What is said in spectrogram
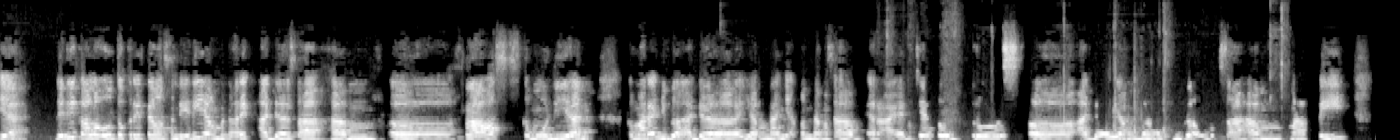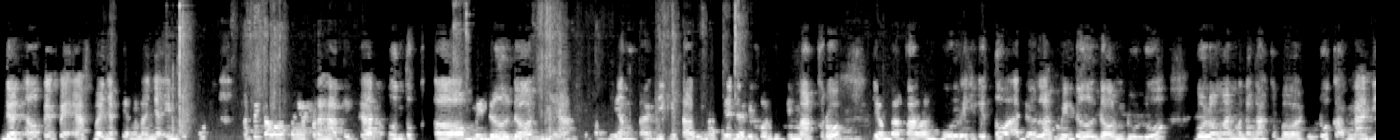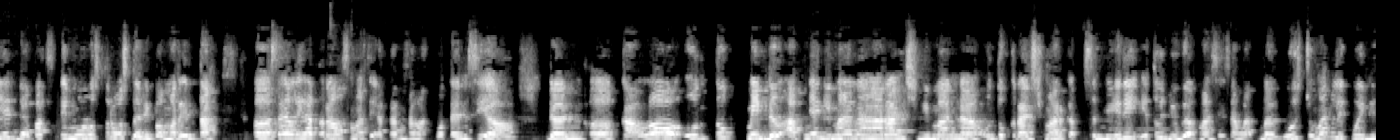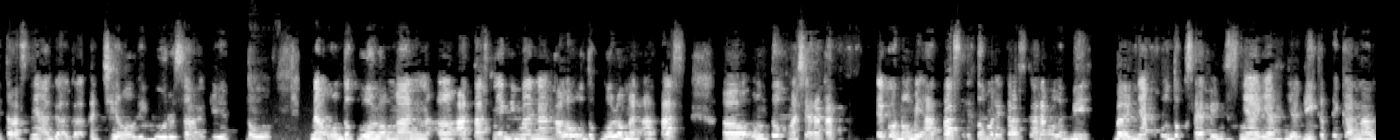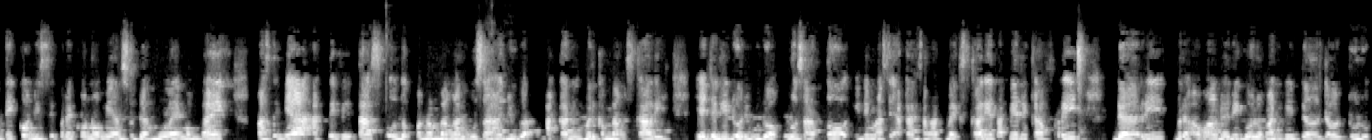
Ya, jadi kalau untuk retail sendiri yang menarik ada saham uh, kemudian kemarin juga ada yang nanya tentang saham RANC tuh, terus uh, ada yang bahas juga untuk saham MAPI dan LPPF banyak yang nanyain itu. Tapi kalau saya perhatikan untuk uh, middle down-nya seperti yang tadi kita lihat ya dari kondisi makro hmm. yang bakalan pulih itu adalah middle down dulu, golongan menengah ke bawah dulu karena dia dapat stimulus terus dari pemerintah uh, saya lihat Rals masih akan sangat potensial. Dan uh, kalau untuk middle up-nya gimana, range gimana, untuk range market sendiri itu juga masih sangat bagus, cuman likuiditasnya agak-agak kecil di bursa gitu. Nah untuk golongan uh, atasnya gimana? Kalau untuk golongan atas, uh, untuk masyarakat ekonomi atas itu mereka sekarang lebih banyak untuk savingsnya ya. Jadi ketika nanti kondisi perekonomian sudah mulai membaik, pastinya aktivitas untuk pengembangan usaha juga akan berkembang sekali. Ya jadi 2021 ini masih akan sangat baik sekali, tapi recovery dari berawal dari golongan middle down dulu.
